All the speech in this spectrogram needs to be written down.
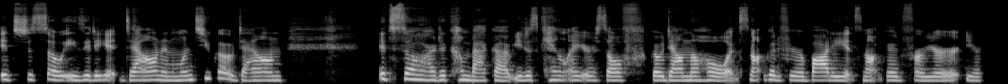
it's just so easy to get down. And once you go down, it's so hard to come back up. You just can't let yourself go down the hole. It's not good for your body. It's not good for your your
